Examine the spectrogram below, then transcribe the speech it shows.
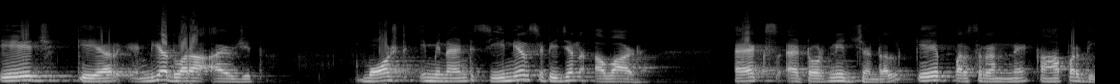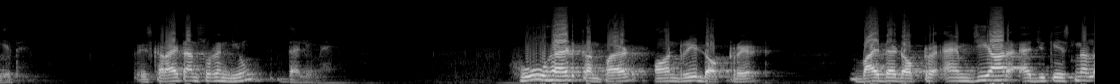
Age care India द्वारा आयोजित most eminent senior citizen award ex attorney general K Parasaran ने कहाँ पर दिए थे तो इसका राइट आंसर है न्यू दिल्ली में who had conferred honorary doctorate by the Dr. MGR Educational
